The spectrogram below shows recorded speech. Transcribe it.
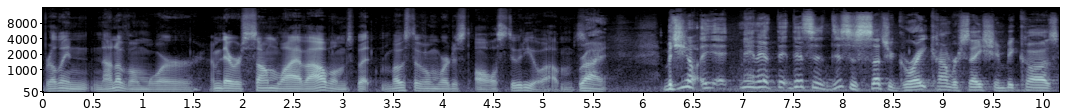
really none of them were. I mean, there were some live albums, but most of them were just all studio albums. Right. But you know, eh, eh, man, this is this is such a great conversation because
